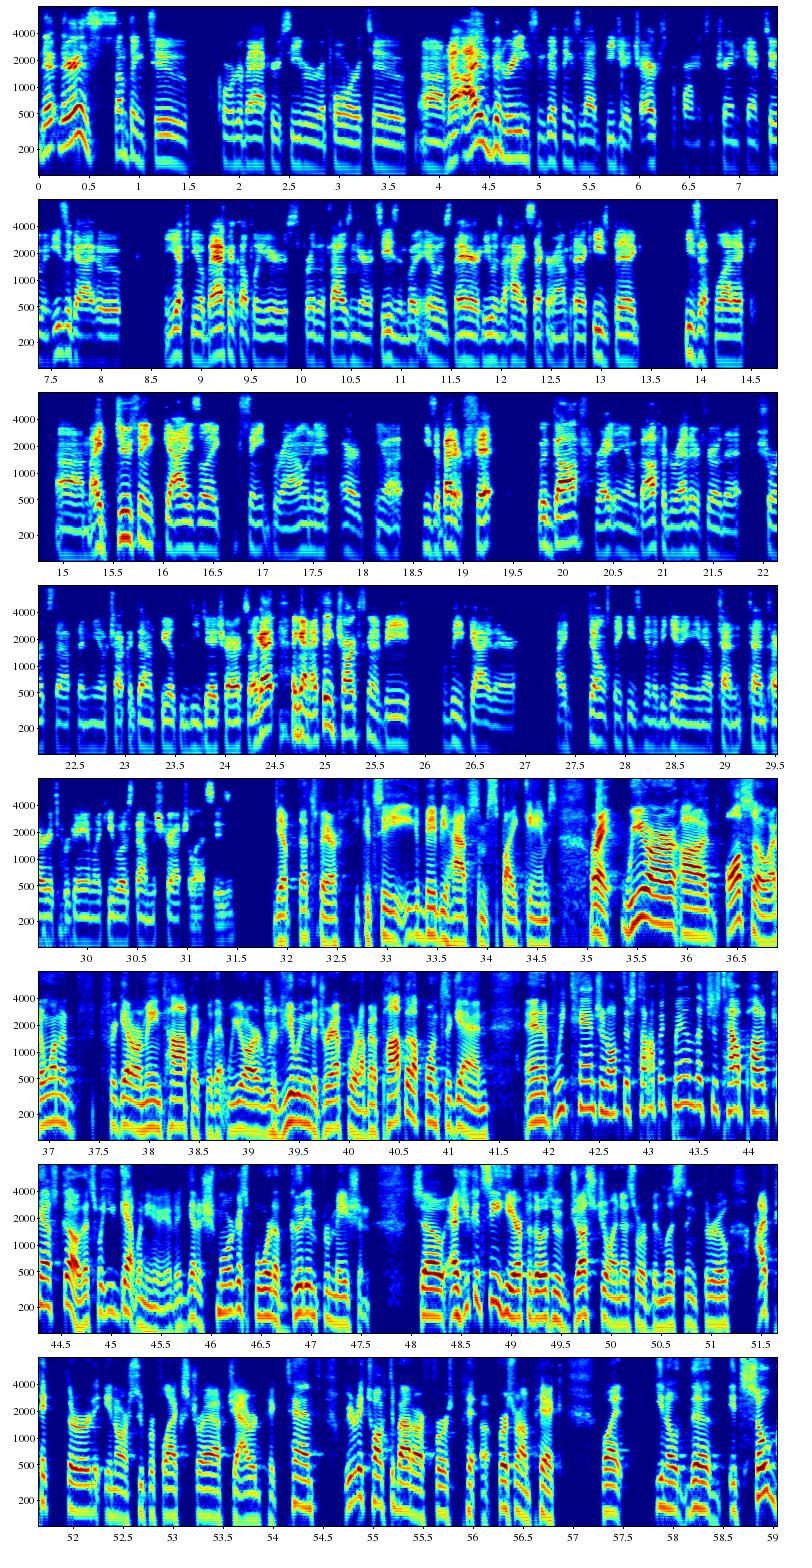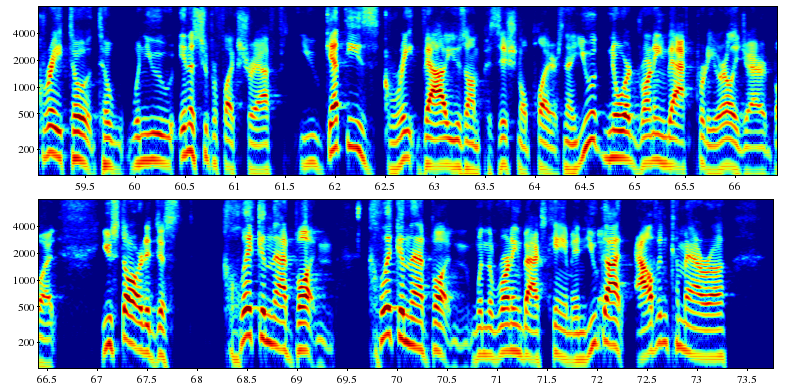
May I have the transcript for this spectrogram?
there there is something to quarterback receiver rapport too. Um, now I've been reading some good things about DJ Chark's performance in training camp too, and he's a guy who you have to go back a couple years for the thousand yard season, but it was there. He was a high second round pick. He's big. He's athletic. Um, I do think guys like St. Brown are, you know, he's a better fit with Goff, right? You know, Goff would rather throw that short stuff than, you know, chuck it downfield to DJ Chark. So, like, I, again, I think Chark's going to be the lead guy there. I don't think he's going to be getting, you know, 10, 10 targets per game like he was down the stretch last season. Yep, that's fair. You could see you could maybe have some spike games. All right, we are uh, also. I don't want to forget our main topic with that. We are reviewing the draft board. I'm going to pop it up once again, and if we tangent off this topic, man, that's just how podcasts go. That's what you get when you get a smorgasbord of good information. So, as you can see here, for those who have just joined us or have been listening through, I picked third in our Superflex draft. Jared picked tenth. We already talked about our first pick, uh, first round pick, but you know the it's so great to to when you in a super flex draft you get these great values on positional players. Now you ignored running back pretty early jared but you started just clicking that button clicking that button when the running backs came and you got alvin kamara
